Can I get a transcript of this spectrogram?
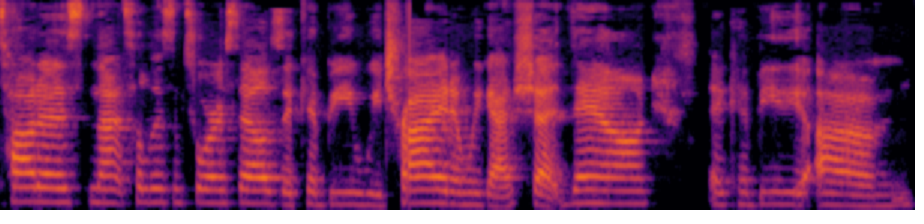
taught us not to listen to ourselves. It could be we tried and we got shut down. It could be um,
